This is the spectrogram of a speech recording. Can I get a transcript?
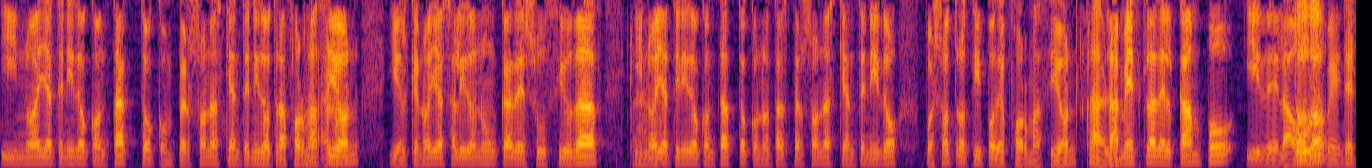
y no haya tenido contacto con personas que han tenido otra formación y el que no haya salido nunca de su ciudad y no haya tenido contacto con otras personas que han tenido pues otro tipo de formación, la mezcla del campo y de la urbe,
